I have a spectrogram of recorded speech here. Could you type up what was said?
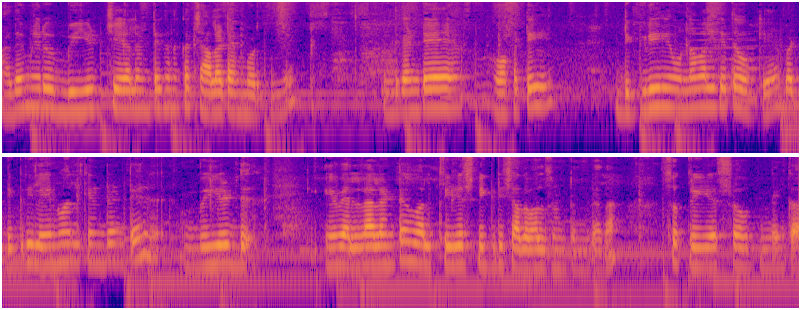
అదే మీరు బీఎడ్ చేయాలంటే కనుక చాలా టైం పడుతుంది. ఎందుకంటే ఒకటి డిగ్రీ ఉన్న వాళ్ళకైతే ఓకే. బట్ డిగ్రీ లేని వాళ్ళకి ఏంటంటే బీఎడ్ వెళ్ళాలంటే వాళ్ళు త్రీ ఇయర్స్ డిగ్రీ చదవాల్సి ఉంటుంది కదా. సో త్రీ ఇయర్స్ అవుతుంది. ఇంకా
